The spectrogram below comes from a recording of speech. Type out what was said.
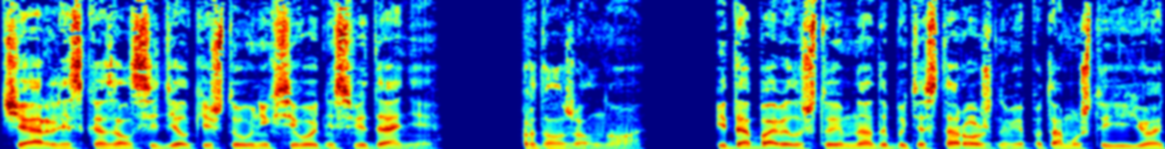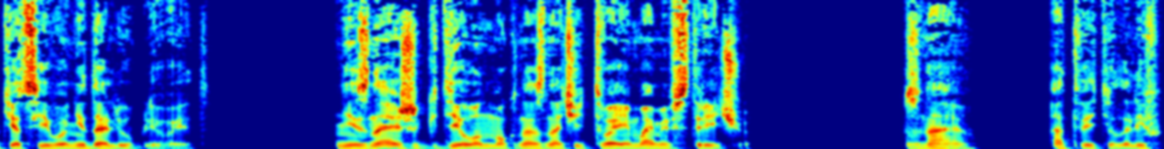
«Чарли сказал сиделке, что у них сегодня свидание», — продолжал Ноа, и добавил, что им надо быть осторожными, потому что ее отец его недолюбливает. «Не знаешь, где он мог назначить твоей маме встречу?» «Знаю», — ответила Лив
